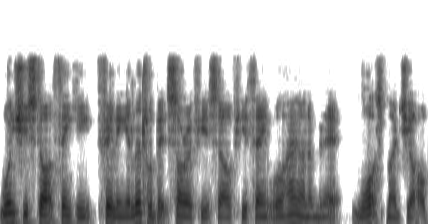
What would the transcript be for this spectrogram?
Once you start thinking, feeling a little bit sorry for yourself, you think, well, hang on a minute, what's my job?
